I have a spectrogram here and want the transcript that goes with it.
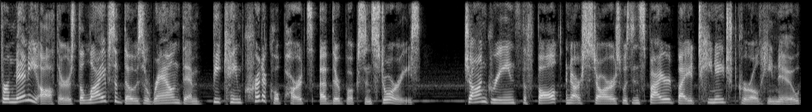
For many authors, the lives of those around them became critical parts of their books and stories. John Green's The Fault in Our Stars was inspired by a teenage girl he knew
